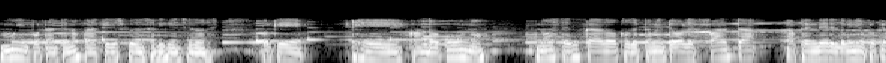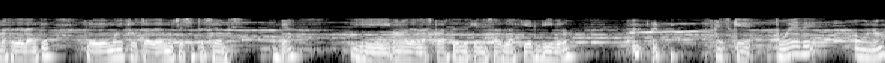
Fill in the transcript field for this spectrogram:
muy importante, ¿no? Para que ellos puedan salir vencedores porque eh, cuando uno no está educado correctamente o le falta aprender el dominio propio más adelante, se ve muy frustrado de muchas situaciones, ¿ya? Y una de las partes de que nos habla aquí el libro es que puede uno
